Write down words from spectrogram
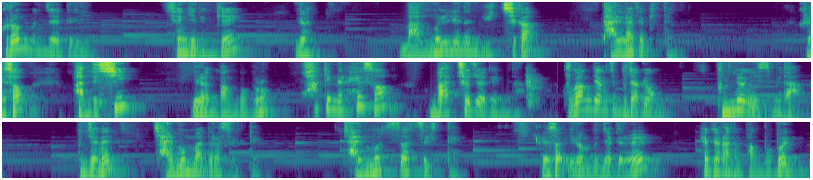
그런 문제들이 생기는 게 이런 맞물리는 위치가 달라졌기 때문에. 그래서 반드시 이런 방법으로 확인을 해서 맞춰줘야 됩니다. 구강장치 부작용 분명히 있습니다. 문제는 잘못 만들었을 때, 잘못 썼을 때. 그래서 이런 문제들을 해결하는 방법은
